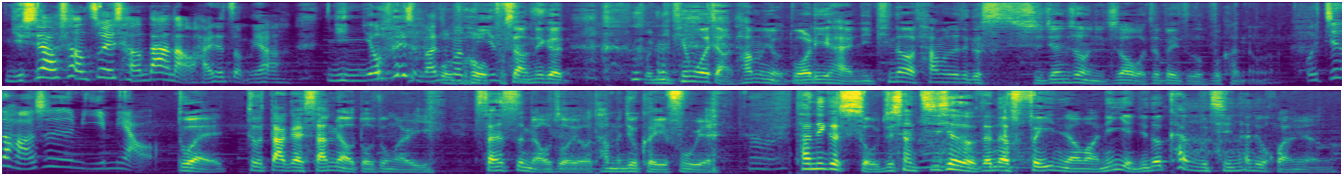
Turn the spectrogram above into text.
你是要上最强大脑还是怎么样？你你又为什么要这我我么逼自己不上那个，你听我讲他们有多厉害，你听到他们的这个时间之后，你知道我这辈子都不可能了。我记得好像是一秒，对，就大概三秒多钟而已，三四秒左右，他们就可以复原。嗯他那个手就像机械手在那飞，你知道吗？你眼睛都看不清，他就还原了。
